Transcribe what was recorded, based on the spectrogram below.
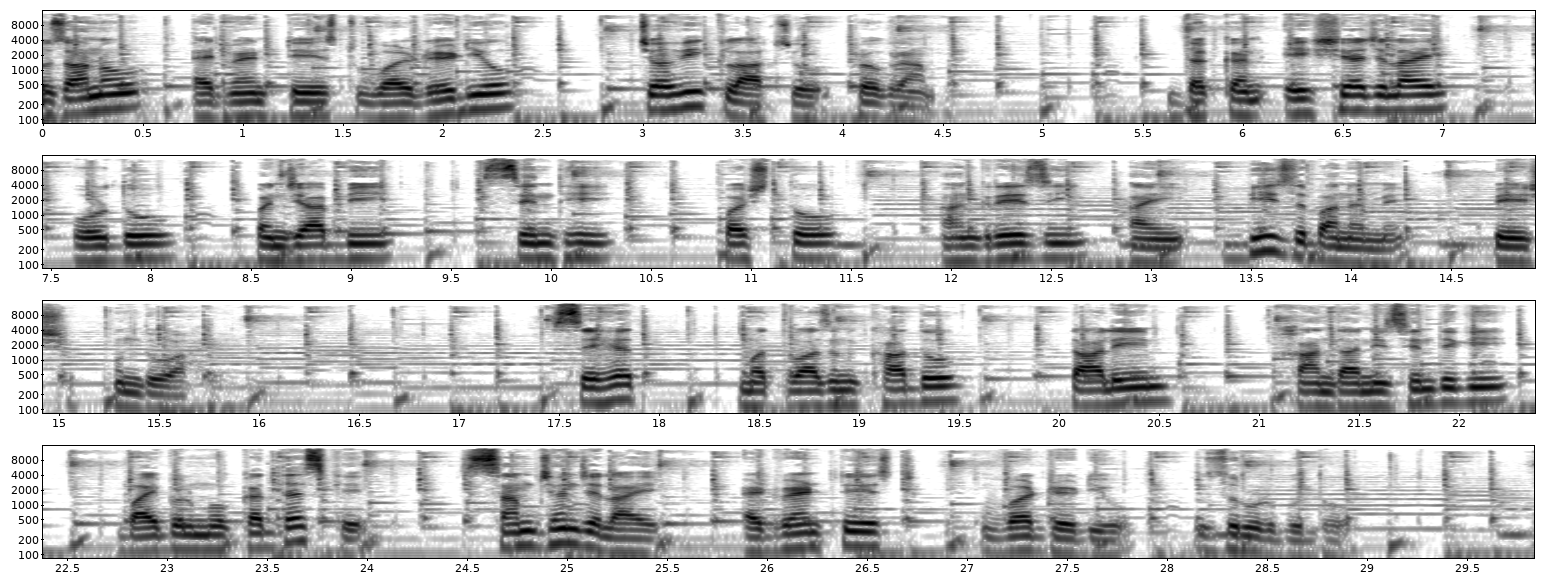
روزانو एडवेंटेस वल्ड ریڈیو चोवीह کلاک جو پروگرام دکن ایشیا جلائے اردو پنجابی سندھی پشتو पछतो بی ऐं میں پیش में पेश हूंदो आहे सिहत मतवाज़न खाधो तइलीम ख़ानदानी ज़िंदगी बाइबल मुक़दस खे समुझण जे लाइ एडवेंटेस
